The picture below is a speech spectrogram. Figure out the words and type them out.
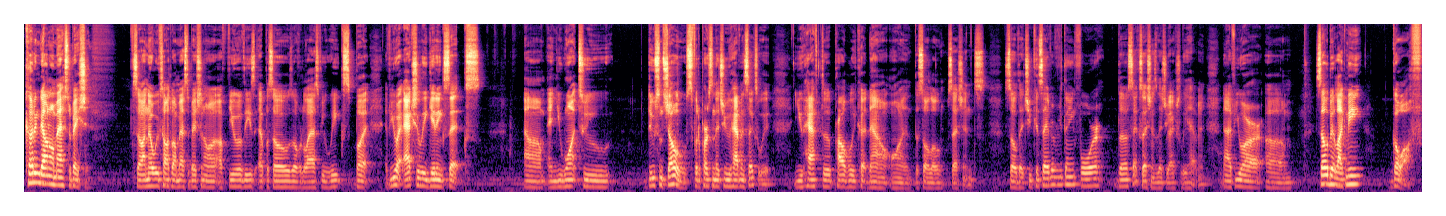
cutting down on masturbation. So I know we've talked about masturbation on a few of these episodes over the last few weeks, but if you are actually getting sex um, and you want to do some shows for the person that you're having sex with, you have to probably cut down on the solo sessions so that you can save everything for the sex sessions that you're actually having. Now, if you are um, celibate like me, go off.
